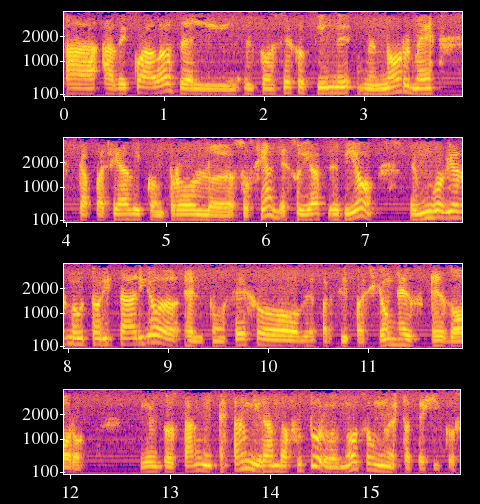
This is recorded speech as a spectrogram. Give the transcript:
adecuadas el, el consejo tiene un enorme capacidad de control eh, social. Eso ya se vio. En un gobierno autoritario, el Consejo de Participación es, es oro. Y entonces están, están mirando a futuro, no son estratégicos.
